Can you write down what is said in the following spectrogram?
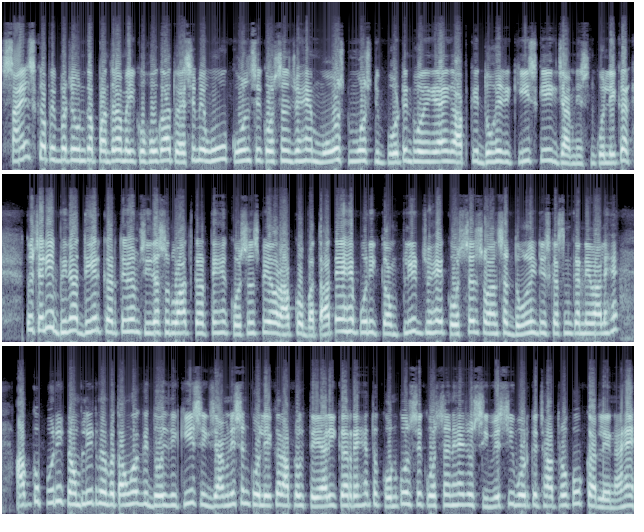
साइंस का पेपर जो उनका 15 मई को होगा तो ऐसे में वो कौन से क्वेश्चन जो है मोस्ट मोस्ट इंपोर्टेंट हो जाएँगे आपके दो हज़ार इक्कीस के एग्जामिनेशन को लेकर। तो चलिए बिना देर करते हुए हम सीधा शुरुआत करते हैं क्वेश्चन पे और आपको बताते हैं पूरी कंप्लीट जो है क्वेश्चन और आंसर दोनों ही डिस्कशन करने वाले हैं। आपको पूरी कंप्लीट में बताऊँगा कि दो एग्जामिनेशन को लेकर आप लोग तैयारी कर रहे हैं तो कौन कौन से क्वेश्चन है जो सीबीएसई बोर्ड के छात्रों को कर लेना है।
